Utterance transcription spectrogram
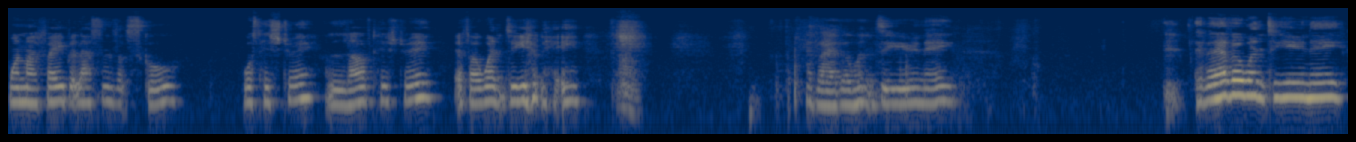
One of my favourite lessons at school was history. I loved history. If I went to uni, if I ever went to uni, if I ever went to uni,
